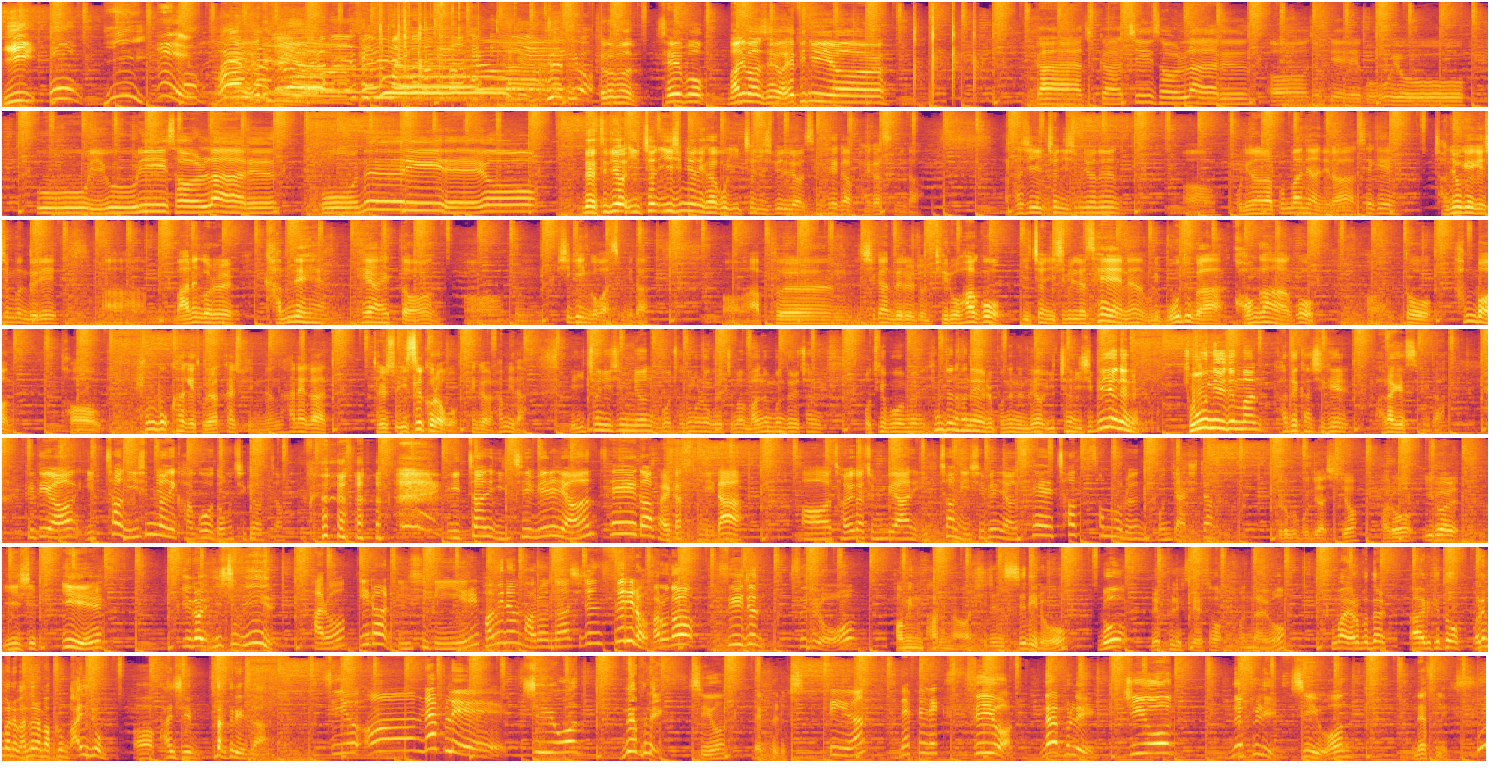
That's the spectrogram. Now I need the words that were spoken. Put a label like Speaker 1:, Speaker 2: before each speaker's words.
Speaker 1: 2, 0,
Speaker 2: 2
Speaker 3: 1.
Speaker 2: 많이
Speaker 3: 여러분 새해 복 많이 받으세요. Happy New Year.
Speaker 2: 드디어
Speaker 4: 여러분 새해 복 많이 받으세요. Happy New Year. 까치까치 설날은 어저께 고요. 우리 우리 설날은 오늘이래요. 네, 드디어 2020년이 가고 2021년 새해가 밝았습니다. 아, 사실 2020년은 어, 우리나라뿐만이 아니라 세계 전역에 계신 분들이 아, 많은 거를 감내해야 했던 어, 좀 시기인 것 같습니다. 어, 아픈 시간들을 좀 뒤로 하고 2021년 새해에는 우리 모두가 건강하고 어, 또한 번 더 행복하게 도약할 수 있는 한 해가 될 수 있을 거라고 생각을 합니다.
Speaker 1: 2020년 뭐 저도 물론 그랬지만 많은 분들이 참 어떻게 보면 힘든 한 해를 보냈는데요. 2021년에는 좋은 일들만 가득하시길 바라겠습니다.
Speaker 3: 드디어 2020년이 가고 너무 지겨웠죠. 2021년 새해가 밝았습니다. 어, 저희가 준비한 2021년 새해 첫 선물은 뭔지 아시죠?
Speaker 4: 여러분 뭔지 아시죠? 바로 1월 22일
Speaker 2: 1월 22일
Speaker 3: 바로 1월 22일 범인은 바로 나 시즌 3로
Speaker 4: 바로 너 시즌 3로
Speaker 5: 범인은 바로 너 시즌 3로
Speaker 1: 로 넷플릭스에서 만나요.
Speaker 2: 정말 여러분들 아, 이렇게 또 오랜만에 만날 만큼 많이 좀 어, 관심 부탁드리겠습니다.
Speaker 3: See you on Netflix.
Speaker 2: See you on Netflix.
Speaker 5: 수yon 넷플릭스
Speaker 3: See you on Netflix.
Speaker 4: See you on Netflix.
Speaker 1: 지온 넷플릭스.
Speaker 4: See you on Netflix.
